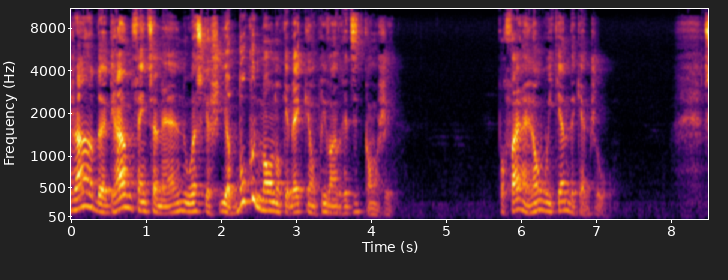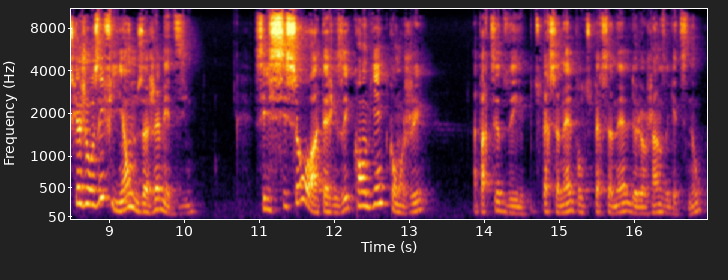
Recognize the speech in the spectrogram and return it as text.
genre de grande fin de semaine où est-ce qu'il y a beaucoup de monde au Québec qui ont pris vendredi de congé pour faire un long week-end de quatre jours. Ce que José Fillon nous a jamais dit, c'est le CISO a autorisé combien de congés à partir du, personnel pour du personnel de l'urgence de Gatineau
